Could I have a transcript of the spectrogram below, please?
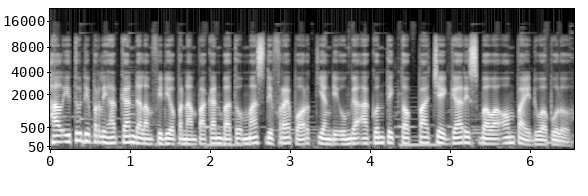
Hal itu diperlihatkan dalam video penampakan batu emas di Freeport yang diunggah akun TikTok Pace garis bawah Ompai 20.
